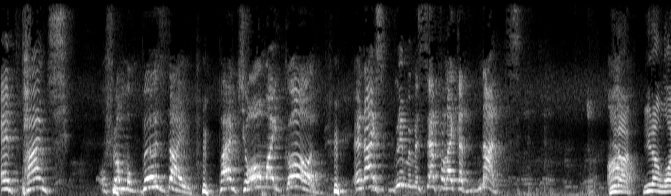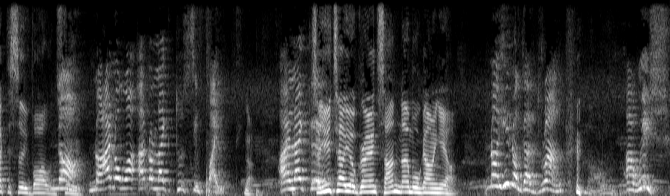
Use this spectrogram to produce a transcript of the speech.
and punch from a birthday. punch, oh my god. and I scream myself like a nuts. You don't. You don't like to see violence, No, no, I don't want I don't like to see fight. No. I like So uh, you tell your grandson no more going out. No, he don't got drunk. No, I wish.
